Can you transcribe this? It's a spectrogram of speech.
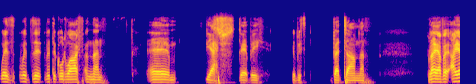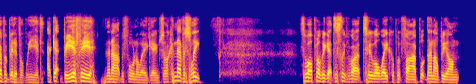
with with the with the good wife, and then um, yes, it'd be it'd be bedtime then. But I have a I have a bit of a weird. I get beer fear the night before an away game, so I can never sleep. So I'll probably get to sleep about two. I'll wake up at five, but then I'll be on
